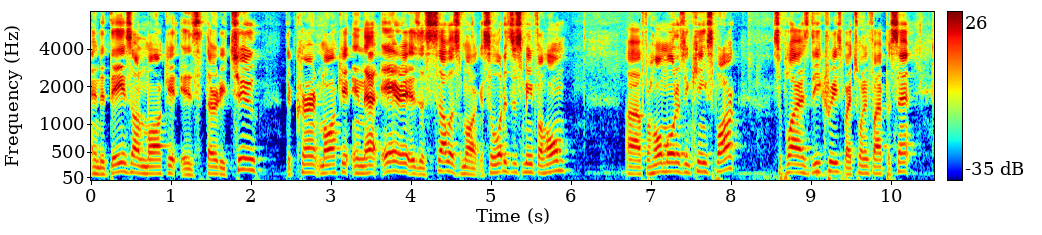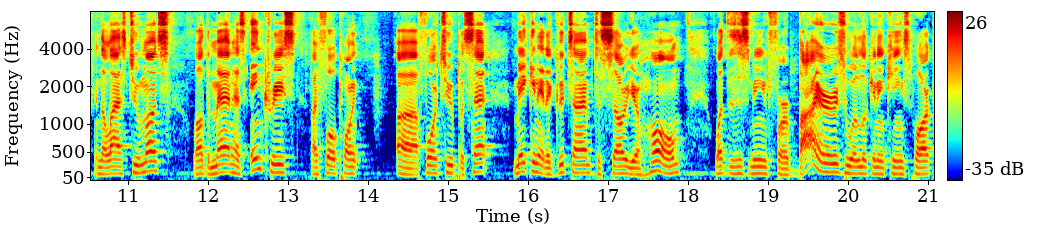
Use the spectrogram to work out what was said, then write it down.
And the days on market is 32. The current market in that area is a seller's market. So, what does this mean for home? Uh, for homeowners in Kings Park, supply has decreased by 25% in the last two months, while demand has increased by 4.42%, making it a good time to sell your home. What does this mean for buyers who are looking in Kings Park?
